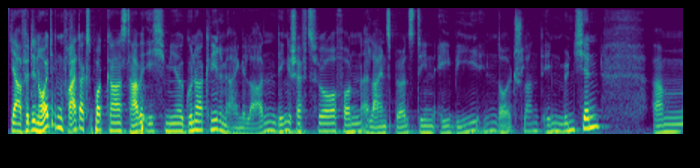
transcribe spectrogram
Ja, für den heutigen Freitagspodcast habe ich mir Gunnar Knierim eingeladen, den Geschäftsführer von Alliance Bernstein AB in Deutschland, in München. Ähm,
